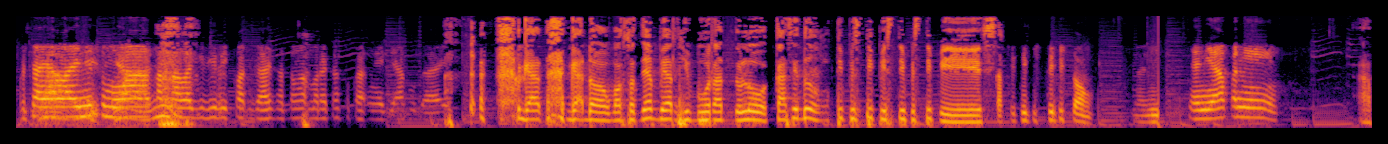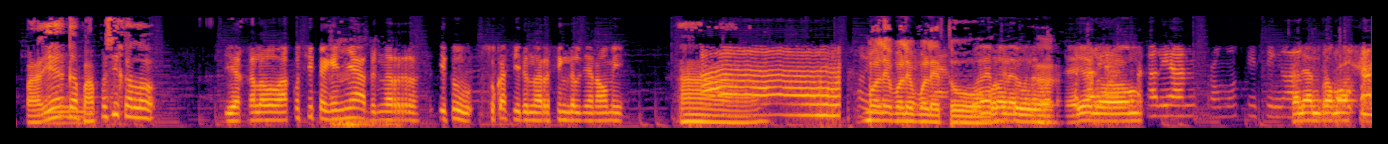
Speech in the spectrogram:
Percayalah ini semua Nyanyi. karena lagi di record guys atau enggak mereka suka ngejek aku guys. Enggak, enggak dong. Maksudnya biar hiburan dulu. Kasih dong tipis-tipis, tipis-tipis. Kasih tipis-tipis dong. Nyanyi apa nih? Apa? Ya enggak apa-apa sih kalau Ya kalau aku sih pengennya denger itu suka sih denger singlenya Naomi. Ah, Ah. Boleh, iya, boleh, iya. boleh tuh. Boleh, boleh, boleh. Iya Sekalian- dong. Sekalian promosi single. Kalian promosi.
